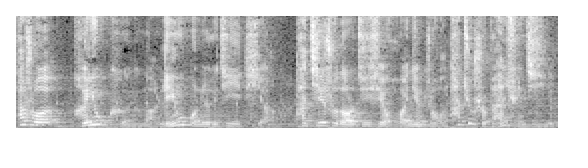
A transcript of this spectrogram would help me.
他说很有可能啊，灵魂的这个记忆体啊，它接触到了这些环境之后，它就是完全记忆的。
